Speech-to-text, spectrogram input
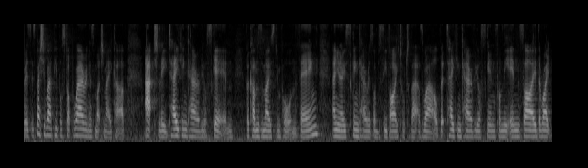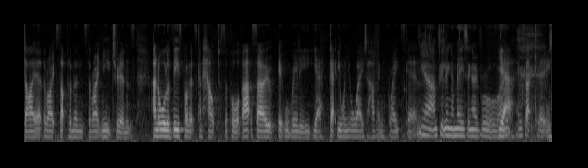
is especially where people stop wearing as much makeup, actually taking care of your skin becomes the most important thing. And you know, skincare is obviously vital to that as well, but taking care of your skin from the inside, the right diet, the right supplements, the right nutrients, and all of these products can help to support that. So it will really, yeah, get you on your way to having great skin. Yeah, I'm feeling amazing overall. Right? Yeah, exactly.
